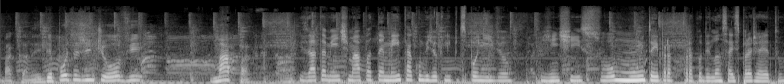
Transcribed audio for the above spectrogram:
Bacana. E depois a gente ouve Mapa. Exatamente, Mapa também tá com videoclipe disponível. A gente suou muito aí pra poder lançar esse projeto.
